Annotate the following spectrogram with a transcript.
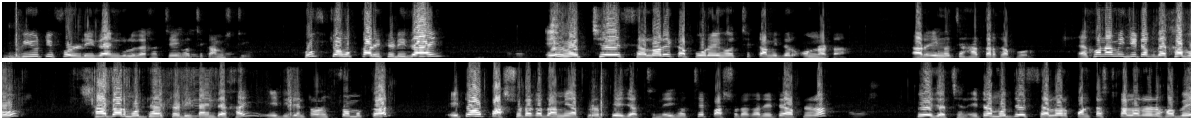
বিউটিফুল ডিজাইনগুলো দেখাচ্ছে। এই হচ্ছে কামিজটি। খুব চমৎকার একটি ডিজাইন এই হচ্ছে স্যালোরে কাপড়, এই হচ্ছে কামিজের ওন্নাটা। আর এই হচ্ছে হাতার কাপড়। এখন আমি যেটা দেখাবো, সাদার মধ্যে একটা ডিজাইন দেখাই। এই ডিজাইনটা অনেক চমৎকার। এটাও পাঁচশো টাকা দামে আপনারা পেয়ে যাচ্ছেন। এই হচ্ছে পাঁচশো টাকা রেটে আপনারা পেয়ে যাচ্ছেন। এটার মধ্যে স্যালোর কন্ট্রাস্ট কালারের হবে।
